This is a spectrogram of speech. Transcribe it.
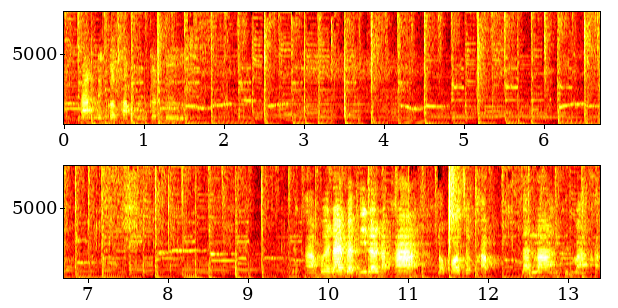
อีกข้างหนึ่งก็ทำเหมือนกันเลย มื่อได้แบบนี้แล้วนะคะ เราก็จะพับด้านล่างขึ้นมาค่ะ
